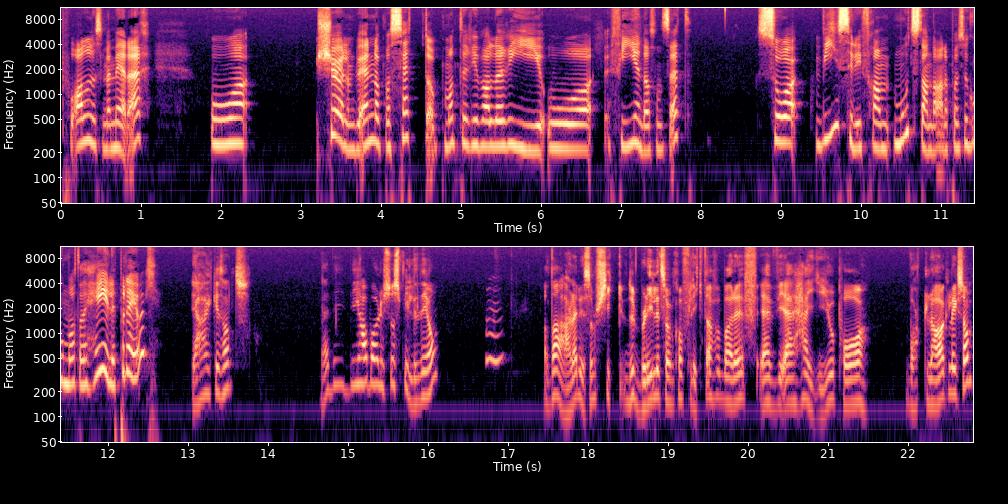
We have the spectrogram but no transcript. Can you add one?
på alle som er med der. Og selv om du ender opp med å sette opp på en måte rivaleri og fiender sånn sett, så viser de fram motstanderne på en så god måte at jeg heier litt på deg òg. Ja, ikke sant? Nei, de, de har bare lyst til å spille, de òg. Og da er det liksom skikkelig Du blir litt sånn konflikta, for bare jeg, jeg heier jo på vårt lag, liksom.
